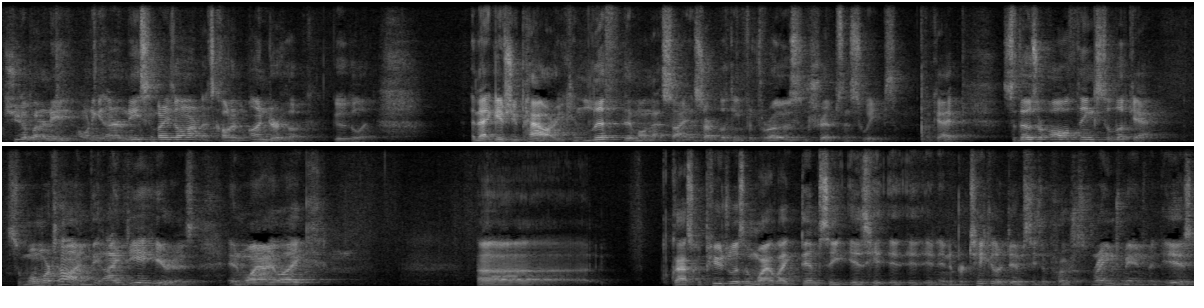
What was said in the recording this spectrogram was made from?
Shoot up underneath. I want to get underneath somebody's arm. That's called an underhook. Google it. And that gives you power. You can lift them on that side and start looking for throws and trips and sweeps. Okay? So those are all things to look at. So one more time, the idea here is, and why I like uh, classical pugilism, why I like Dempsey is, in particular Dempsey's approach to range management is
